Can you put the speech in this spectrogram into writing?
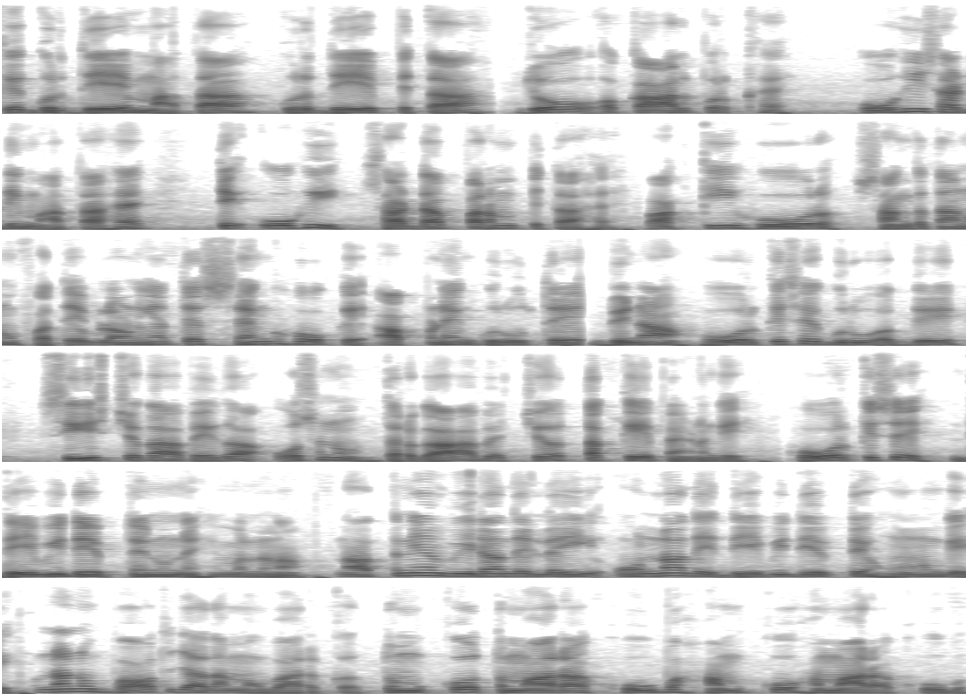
ਕਿ ਗੁਰਦੇਵ ਮਾਤਾ, ਗੁਰਦੇਵ ਪਿਤਾ, ਜੋ ਅਕਾਲ ਪੁਰਖ ਹੈ, ਉਹੀ ਸਾਡੀ ਮਾਤਾ ਹੈ ਤੇ ਉਹੀ ਸਾਡਾ ਪਰਮ ਪਿਤਾ ਹੈ। ਬਾਕੀ ਹੋਰ ਸੰਗਤਾਂ ਨੂੰ ਫਤਿਹ ਬੁਲਾਉਣੀਆਂ ਤੇ ਸਿੰਘ ਹੋ ਕੇ ਆਪਣੇ ਗੁਰੂ ਤੇ ਬਿਨਾ ਹੋਰ ਕਿਸੇ ਗੁਰੂ ਅੱਗੇ ਸੀਸ ਝੁਕਾਵੇਗਾ, ਉਸ ਨੂੰ ਦਰਗਾਹ ਵਿੱਚ ਧੱਕੇ ਪੈਣਗੇ। ਹੋਰ ਕਿਸੇ ਦੇਵੀ ਦੇਵਤੇ ਨੂੰ ਨਹੀਂ ਮੰਨਣਾ। ਨਾਤਨੀਆਂ ਵੀਰਾਂ ਦੇ ਲਈ ਉਹਨਾਂ ਦੇ ਦੇਵੀ ਦੇਵਤੇ ਹੋਣਗੇ। ਉਹਨਾਂ ਨੂੰ ਬਹੁਤ ਜ਼ਿਆਦਾ ਮੁਬਾਰਕ। ਤੁਮਕੋ ਤੁਮਾਰਾ ਖੂਬ, ਹਮਕੋ ਹਮਾਰਾ ਖੂਬ।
